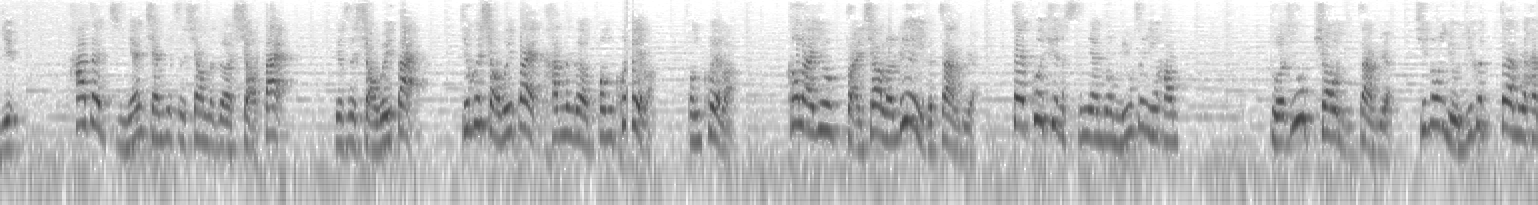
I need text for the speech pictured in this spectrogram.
移，它在几年前就是像那个小贷。就是小微贷，结果小微贷它那个崩溃了，崩溃了，后来又转向了另一个战略。在过去的十年中，民生银行左右漂移战略，其中有一个战略还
